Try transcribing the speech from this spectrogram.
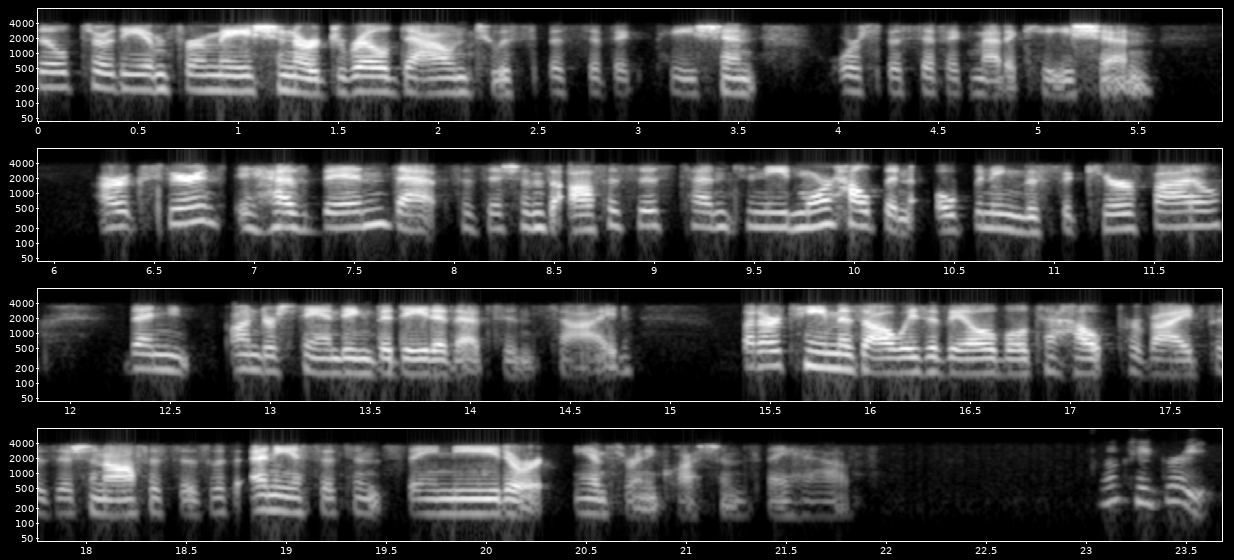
filter the information or drill down to a specific patient or specific medication. Our experience has been that physicians' offices tend to need more help in opening the secure file than understanding the data that's inside but our team is always available to help provide physician offices with any assistance they need or answer any questions they have. Okay, great.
